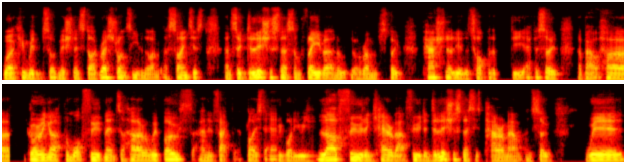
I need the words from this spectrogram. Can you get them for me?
working with sort of Michelin starred restaurants, even though I'm a scientist. And so deliciousness and flavor, and uh, Aram spoke passionately at the top of the, the episode about her growing up and what food meant to her. And we're both, and in fact, it applies to everybody. We love food and care about food, and deliciousness is paramount. And so we're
